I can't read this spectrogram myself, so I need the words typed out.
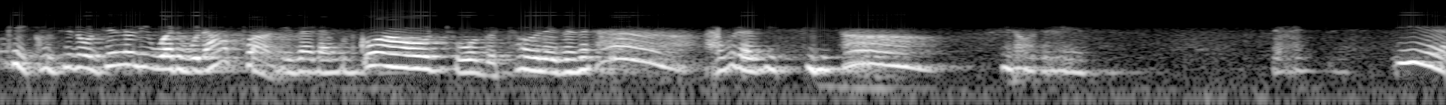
okay because, you know, generally what would happen is that I would go out to all the toilet and then I would have this feeling, you know, there is, there is fear,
